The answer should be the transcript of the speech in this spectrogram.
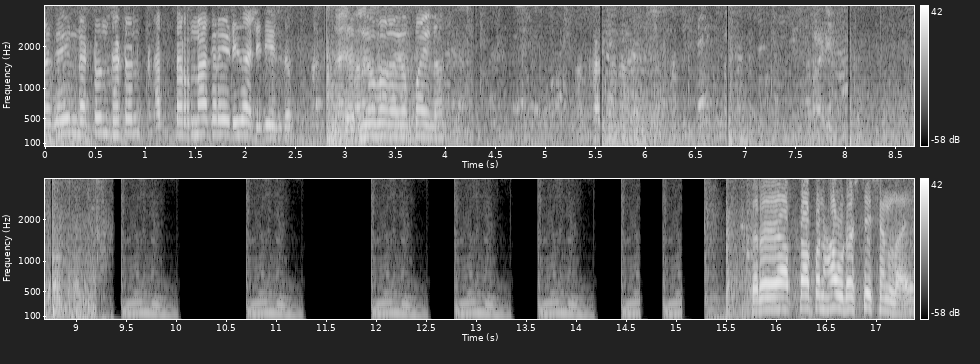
सगळी नटून थटून खतरनाक रेडी झाली ती एकदम. बघा पाहिला. तर आता आपण हावडा स्टेशनला आहे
